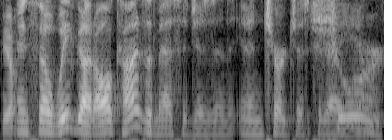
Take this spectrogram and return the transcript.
Yeah. And so we've got all kinds of messages in, in churches today. sure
